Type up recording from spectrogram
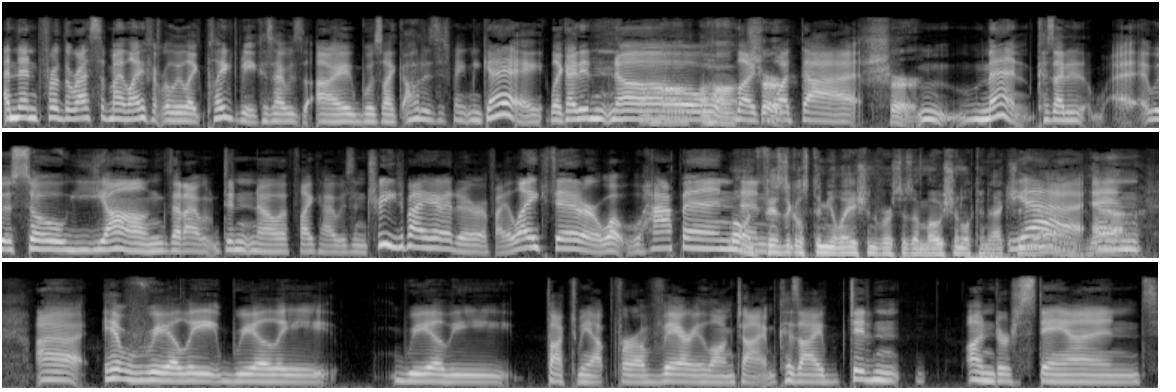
and then for the rest of my life, it really like plagued me because I was, I was like, oh, does this make me gay? Like I didn't know uh-huh, like sure. what that Sure. meant because I didn't. I was so young that I didn't know if like I was intrigued by it or if I liked it or what happened. Well, and and physical stimulation versus emotional connection. yeah, yeah. and uh, it really, really, really fucked me up for a very long time because I didn't understand.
